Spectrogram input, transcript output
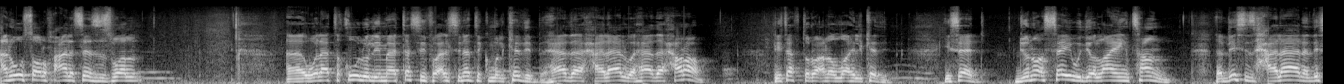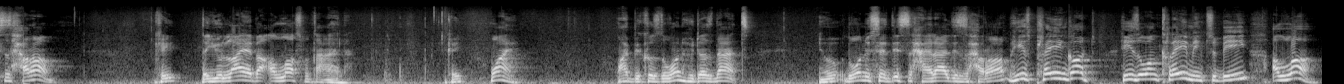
And also Allah subhanahu says as well ولا تقولوا لما تصف ألسنتكم الكذب هذا حلال وهذا حرام لتفتروا على الله الكذب He said do not say with your lying tongue that this is halal and this is haram okay that you lie about Allah subhanahu wa ta'ala okay why why because the one who does that you know, the one who says this is halal, this is haram, he is playing God. He's the one claiming to be Allah.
